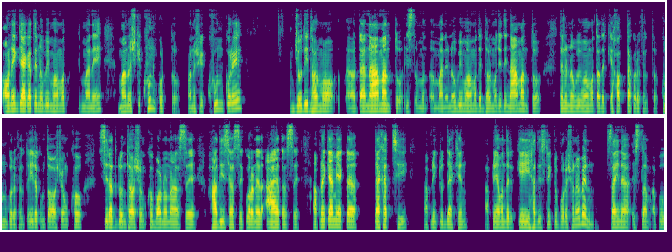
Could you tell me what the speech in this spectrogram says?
অনেক জায়গাতে নবী মোহাম্মদ মানে মানুষকে খুন করতো মানুষকে খুন করে যদি ধর্মটা না মানত মানে নবী মোহাম্মদের ধর্ম যদি না মানত, তাহলে নবী মোহাম্মদ তাদেরকে হত্যা করে ফেলতো খুন করে ফেলতো এরকম তো অসংখ্য সিরাত গ্রন্থে অসংখ্য বর্ণনা আছে, হাদিস আছে, কোরআনের আয়াত আছে। আপনাকে আমি একটা দেখাচ্ছি। আপনি একটু দেখেন। আপনি আমাদেরকে এই হাদিসটা একটু পড়ে শোনাবেন? সাইনা ইসলাম আপু?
